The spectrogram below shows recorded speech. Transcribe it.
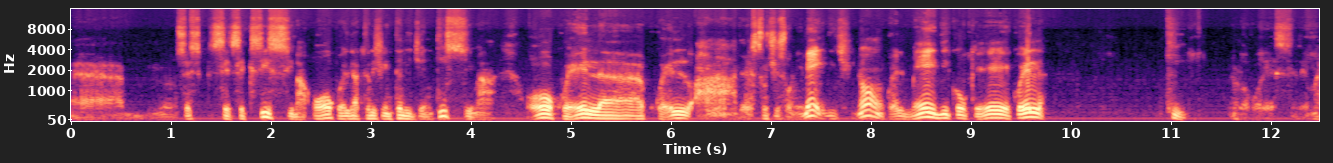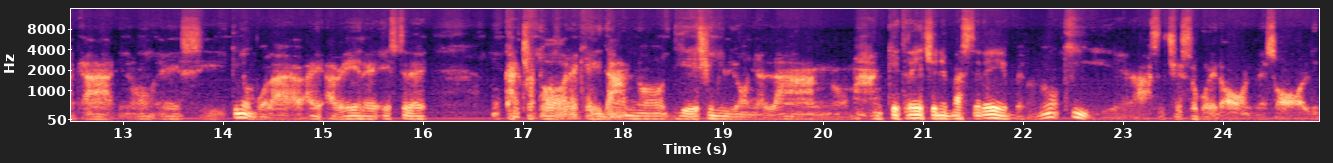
eh, sexissima o quell'attrice intelligentissima o quel, quel ah, adesso ci sono i medici, no? quel medico che quel chi? non lo vuole essere, magari, no? Eh sì, chi non vuole avere, essere un calciatore che gli danno 10 milioni all'anno, ma anche 3 ce ne basterebbero, no? Chi ha successo con le donne, soldi?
